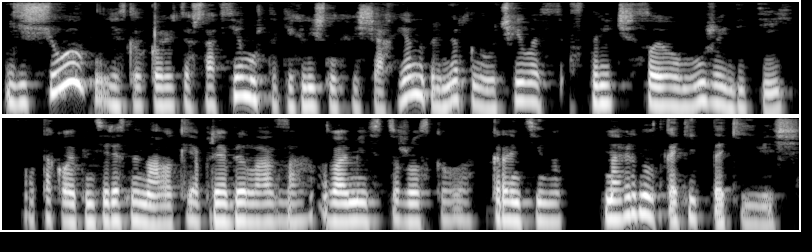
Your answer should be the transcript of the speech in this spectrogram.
Еще, если говорить о совсем уж таких личных вещах, я, например, научилась стричь своего мужа и детей. Вот такой вот интересный навык я приобрела за два месяца жесткого карантина. Наверное, вот какие-то такие вещи.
